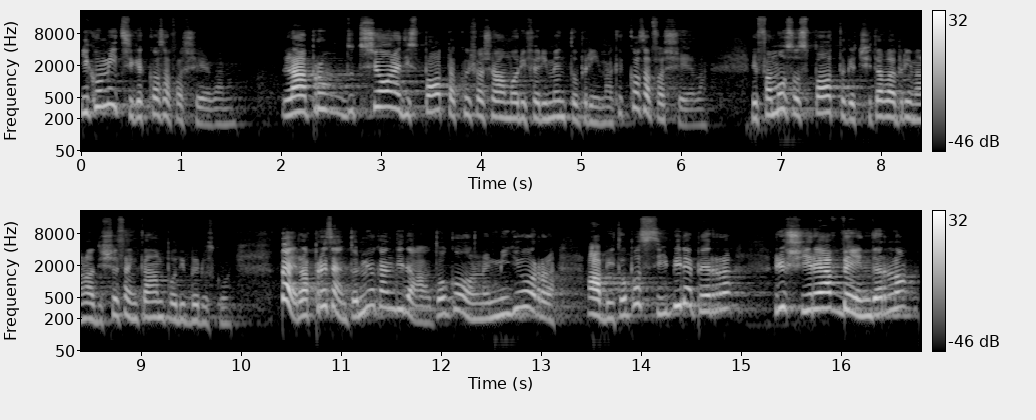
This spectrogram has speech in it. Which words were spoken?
I comizi che cosa facevano? La produzione di spot a cui facevamo riferimento prima, che cosa faceva? Il famoso spot che citava prima, no, discesa in campo di Berlusconi. Beh, rappresento il mio candidato con il miglior abito possibile per riuscire a venderlo,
